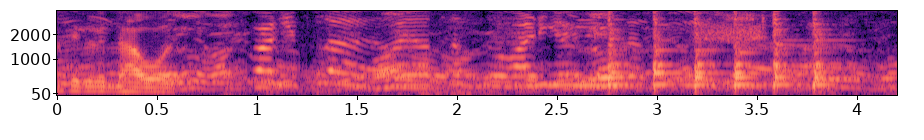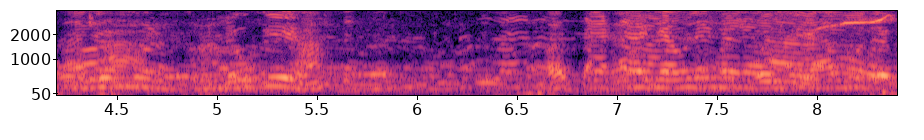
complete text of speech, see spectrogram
मग जेवण झाल्या गेल्या वर्षी आलो होतो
